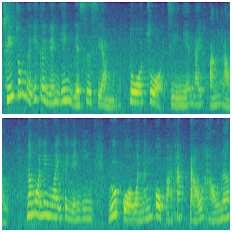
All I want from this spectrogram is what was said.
其中的一个原因也是想多做几年来防老。那么另外一个原因，如果我能够把它搞好呢，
